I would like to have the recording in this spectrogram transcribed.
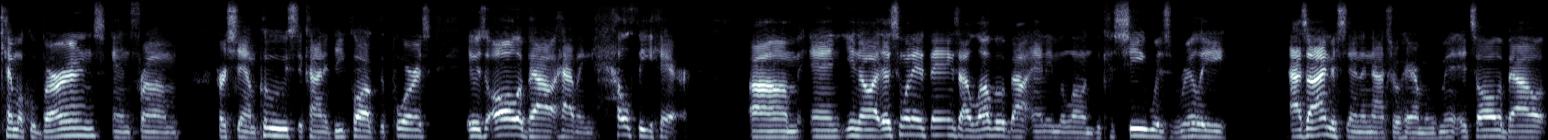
chemical burns, and from her shampoos to kind of declog the pores. It was all about having healthy hair. Um, and, you know, that's one of the things I love about Annie Malone because she was really, as I understand the natural hair movement, it's all about,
